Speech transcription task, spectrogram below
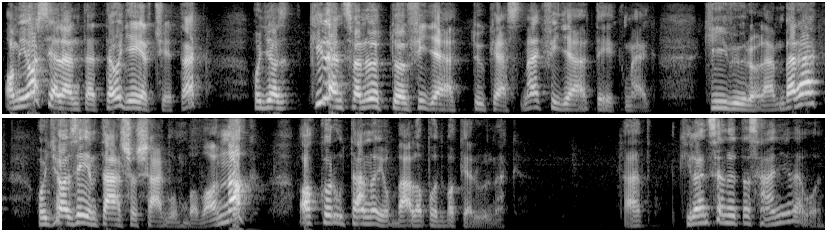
ami azt jelentette hogy értsétek hogy az 95-től figyeltük ezt meg, figyelték meg kívülről emberek hogyha az én társaságomban vannak akkor utána jobb állapotba kerülnek. Tehát 95 az hány éve volt?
